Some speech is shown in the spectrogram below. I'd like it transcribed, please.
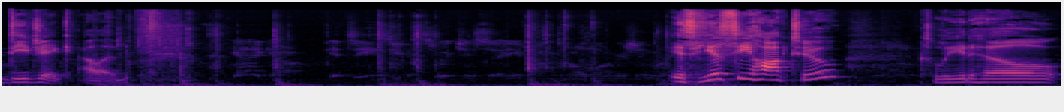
DJ Khaled. Is he a Seahawk too? Khalid Hill.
